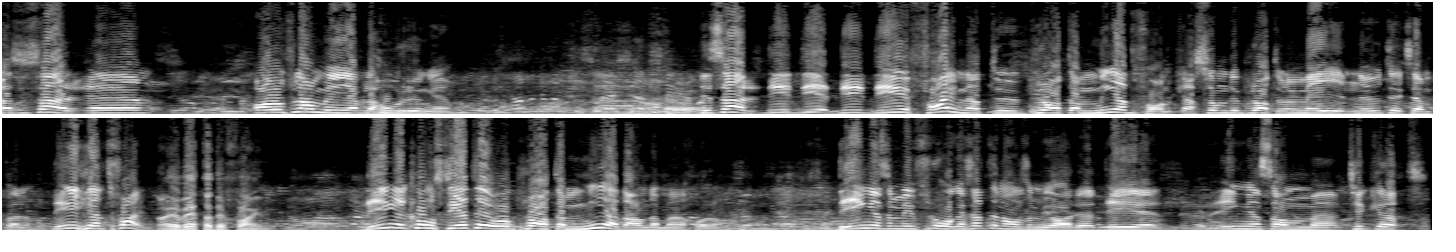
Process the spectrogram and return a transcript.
alltså så här. Eh, Aron Flam är en jävla horunge. Det är så här, det, det, det, det är fine att du pratar med folk. Alltså om du pratar med mig nu till exempel. Det är helt fine. Ja, jag vet att det är fine. Det är inga konstigheter att prata med andra människor. Det är ingen som ifrågasätter någon som gör det. Det är ingen som eh, tycker att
